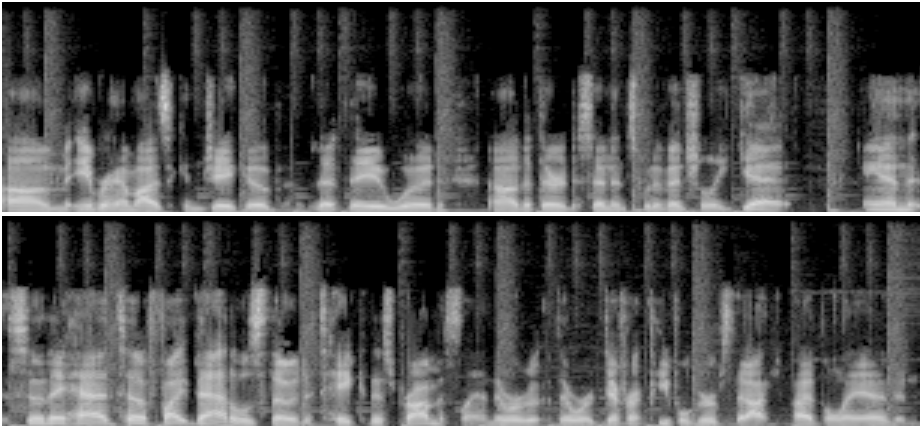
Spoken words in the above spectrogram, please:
um, Abraham, Isaac, and Jacob that they would uh, that their descendants would eventually get. And so they had to fight battles, though, to take this promised land. There were there were different people groups that occupied the land, and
